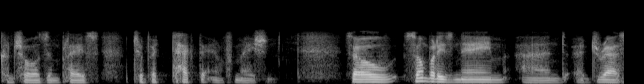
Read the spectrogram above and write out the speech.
controls in place to protect the information. So somebody's name and address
